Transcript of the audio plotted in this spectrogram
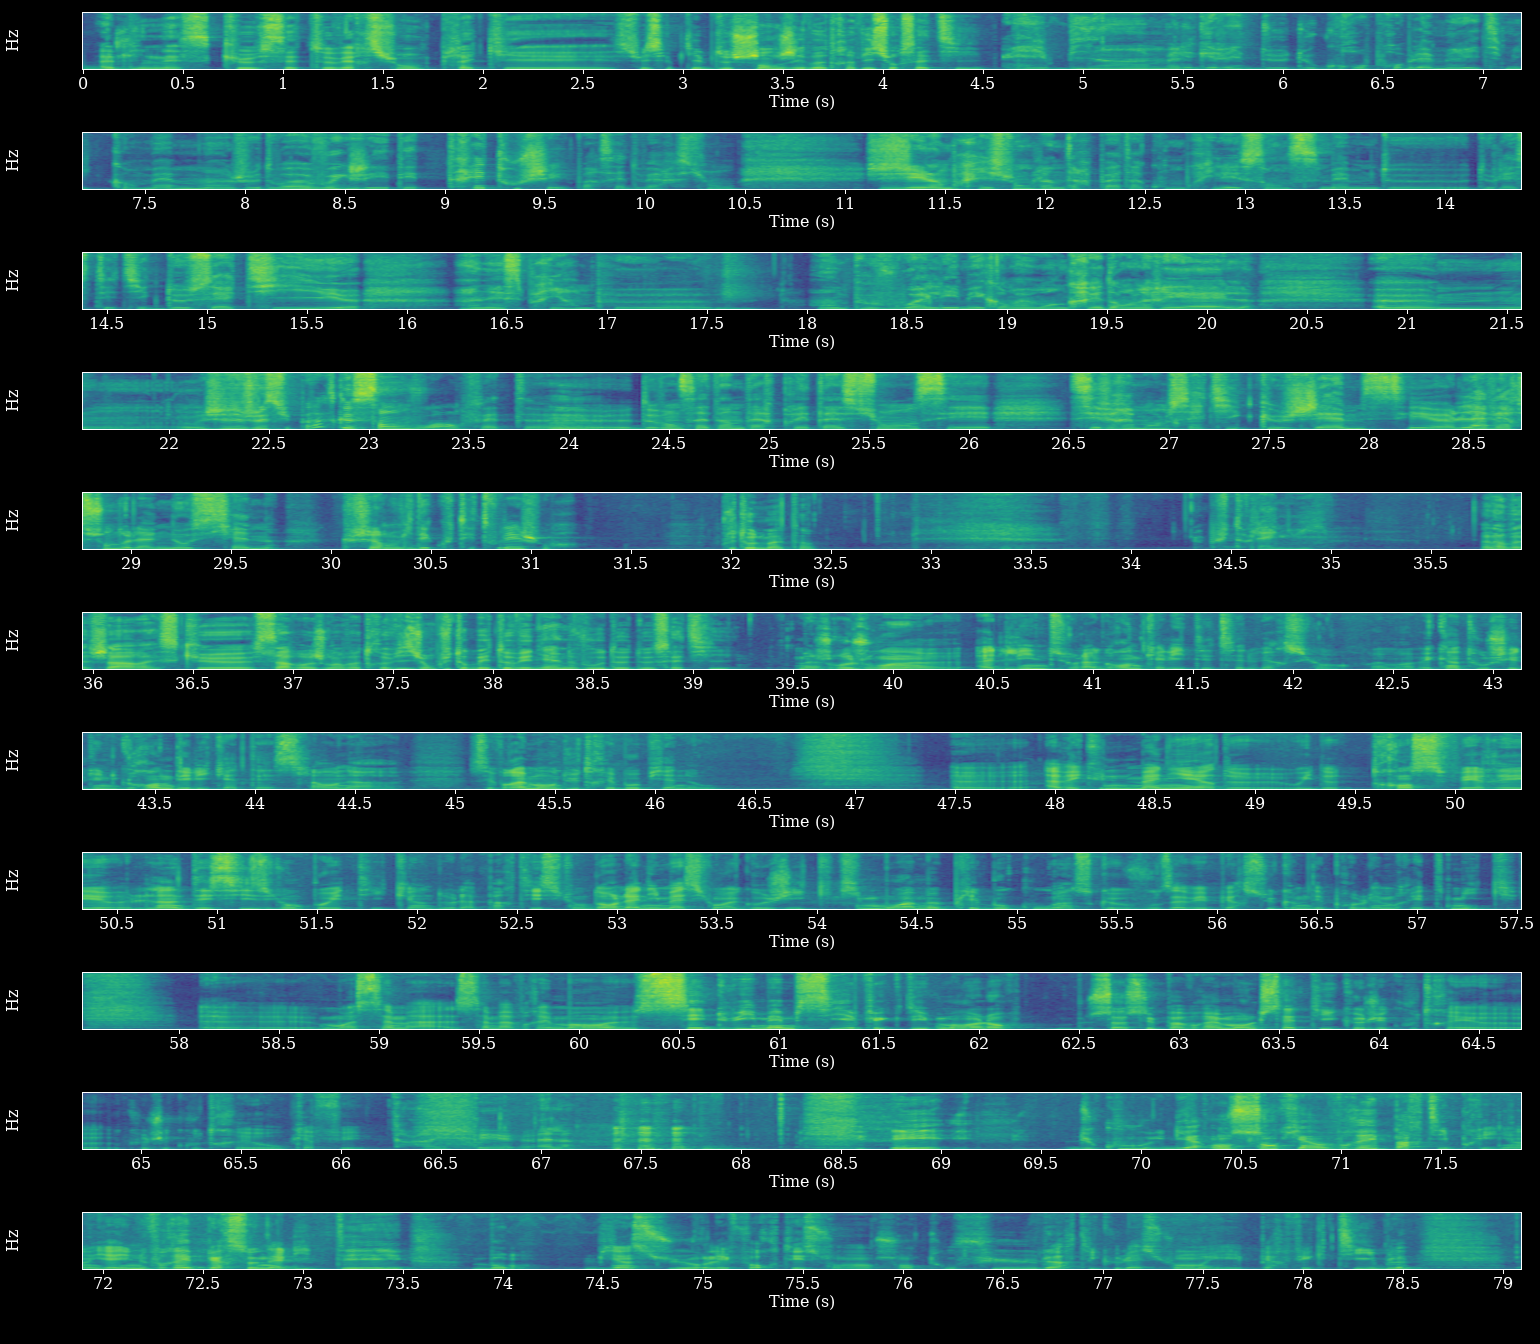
Adeline, est-ce que cette version plaque est susceptible de changer votre avis sur Satie? Eh bien, malgré de, gros problèmes rythmiques quand même, je dois avouer que j'ai été très touchée par cette version. J'ai l'impression que l'interprète a compris l'essence même de, de l'esthétique de Satie, euh, un esprit un peu, euh, un peu voilé mais quand même ancré dans le réel. Euh, je, je suis presque sans voix en fait euh, devant cette interprétation. C'est c'est vraiment le Satie que j'aime, c'est euh, la version de la Nocienne que j'ai envie d'écouter tous les jours, Plutôt le matin? Plutôt la nuit. Alain Vachard, est-ce que ça rejoint votre vision plutôt beethovenienne, vous, de, de Satie? Ben, je rejoins euh, Adeline sur la grande qualité de cette version, vraiment avec un toucher d'une grande délicatesse. Là, on a, c'est vraiment du très beau piano. Euh, avec une manière de, oui, de transférer euh, l'indécision poétique hein, de la partition dans l'animation agogique qui, moi, me plaît beaucoup. Hein, ce que vous avez perçu comme des problèmes rythmiques, euh, moi, ça m'a, vraiment séduit, même si, effectivement, alors, ça, c'est pas vraiment le Satie que j'écouterais, que j'écouterais au café. Arrêtez, Alain. Et du coup, il y a, on sent qu'il y a un vrai parti pris, hein. il y a une vraie personnalité. Bon, bien sûr, les fortés sont, touffus, l'articulation est perfectible,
